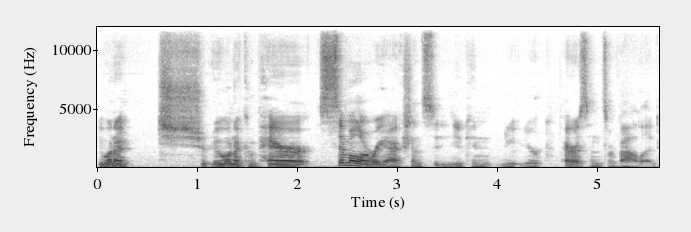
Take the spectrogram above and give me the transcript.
You want to you want to compare similar reactions so you can your comparisons are valid.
